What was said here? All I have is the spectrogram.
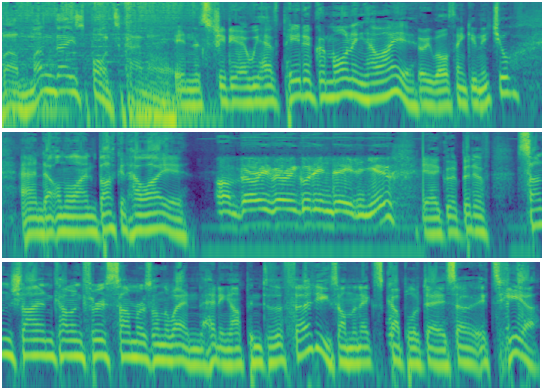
the Monday Sports Panel. In the studio, we have Peter. Good morning. How are you? Very well, thank you, Mitchell. And uh, on the line, Bucket. How are you? I'm very, very good indeed. And you? Yeah, good. Bit of sunshine coming through. Summer's on the way and heading up into the 30s on the next couple of days. So it's here.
